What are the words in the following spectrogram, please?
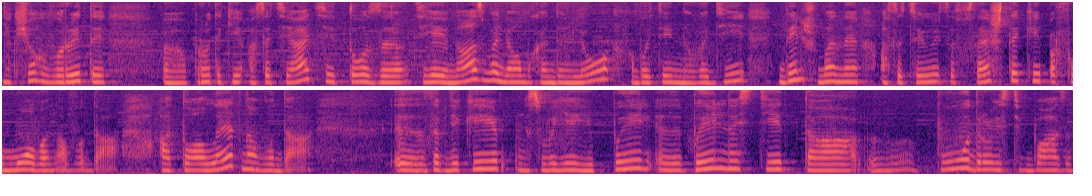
Якщо говорити е, про такі асоціації, то з цією назвою Льом Хенденльо або Тінь на воді більш в мене асоціюється все ж таки парфумована вода. А туалетна вода завдяки своєї пиль, е, пильності та е, пудровості бази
